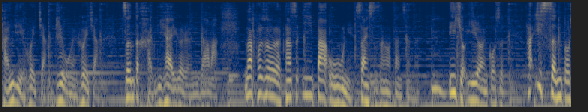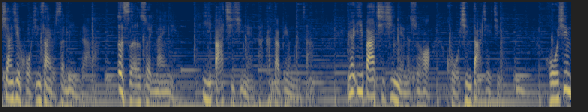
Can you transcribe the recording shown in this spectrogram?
韩语也会讲，日文也会讲，真的很厉害一个人，你知道吗？那 Percival 他是一八五五年三月十三号诞生的，嗯，一九一六年过世。他一生都相信火星上有生命，你知道吗？二十二岁那一年，一八七七年，他看到一篇文章，因为一八七七年的时候，火星大接近，嗯，火星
